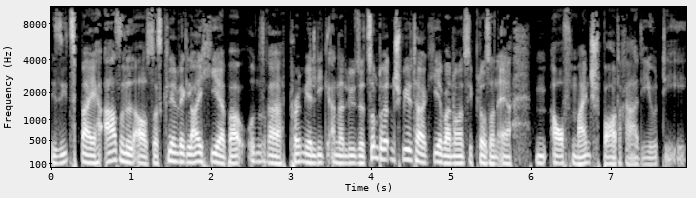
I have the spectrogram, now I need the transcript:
Wie sieht's bei Arsenal aus? Das klären wir gleich hier bei unserer Premier League Analyse zum dritten Spieltag hier bei 90 Plus on Air auf meinsportradio.de.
